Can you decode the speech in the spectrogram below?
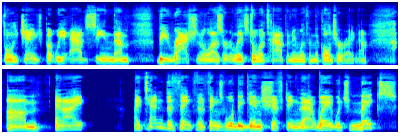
fully changed but we have seen them be rational as it relates to what's happening within the culture right now um, and i i tend to think that things will begin shifting that way which makes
